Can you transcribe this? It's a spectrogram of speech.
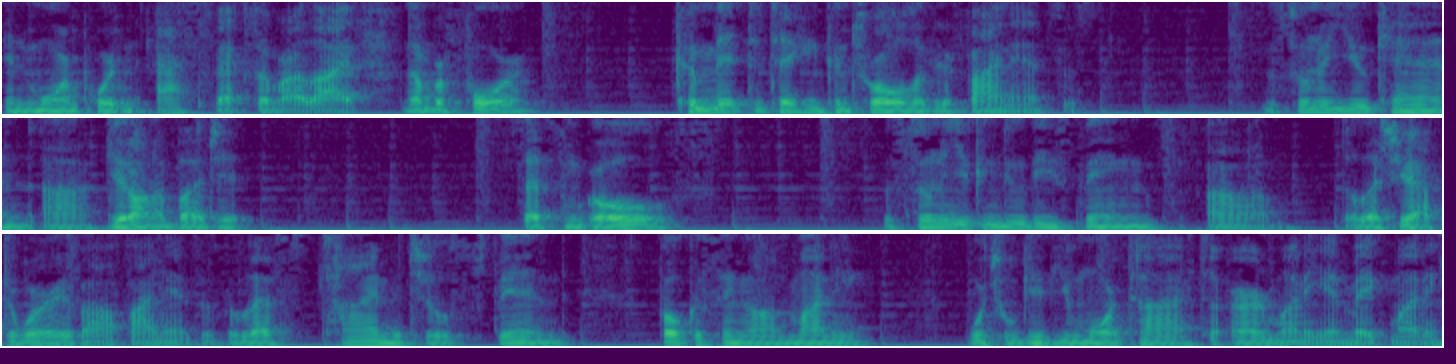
in more important aspects of our life. Number four, commit to taking control of your finances. The sooner you can uh, get on a budget, set some goals, the sooner you can do these things, um, the less you have to worry about finances, the less time that you'll spend focusing on money, which will give you more time to earn money and make money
